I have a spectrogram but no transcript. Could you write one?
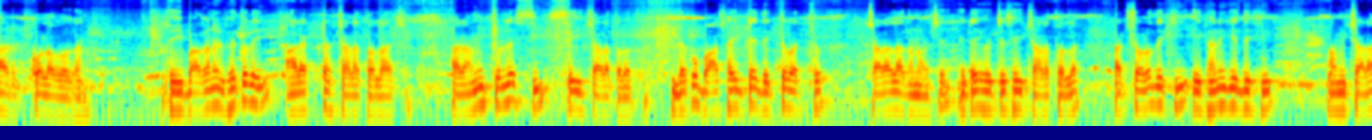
আর কলা বাগান। তো এই বাগানের ভেতরেই আর একটা চারাতলা আছে। আর আমি চলে এসেছি সেই চারাতলাতে। দেখো বা সাইডটায় দেখতে পাচ্ছ, চারা লাগানো আছে। এটাই হচ্ছে সেই চারাতলা। আর চলো দেখি, এখানে গিয়ে দেখি আমি চারা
